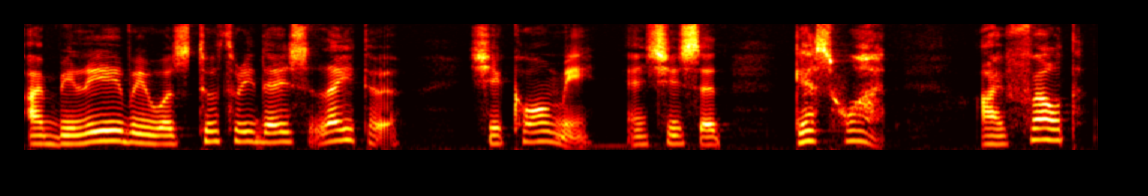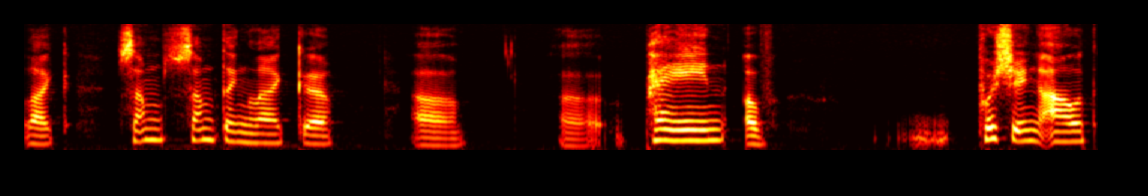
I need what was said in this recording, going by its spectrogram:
I believe it was two three days later she called me and she said guess what I felt like some something like a, a, a pain of pushing out.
